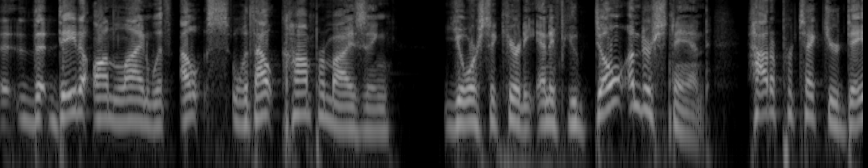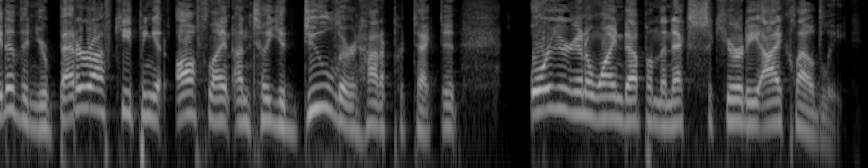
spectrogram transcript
uh, the data online without without compromising your security. And if you don't understand how to protect your data, then you're better off keeping it offline until you do learn how to protect it, or you're going to wind up on the next security iCloud leak.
